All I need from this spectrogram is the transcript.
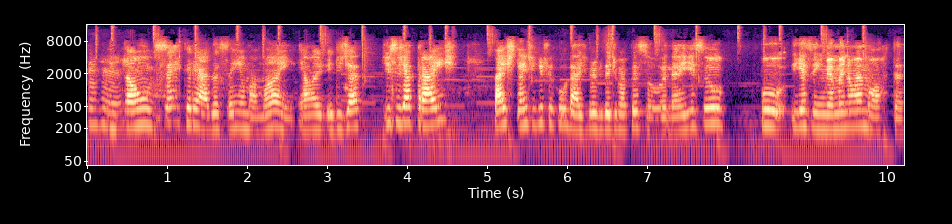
Uhum. Então, ser criada sem uma mãe, ela, ele já, isso já traz bastante dificuldade para a vida de uma pessoa, né? Isso, por, e assim, minha mãe não é morta.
